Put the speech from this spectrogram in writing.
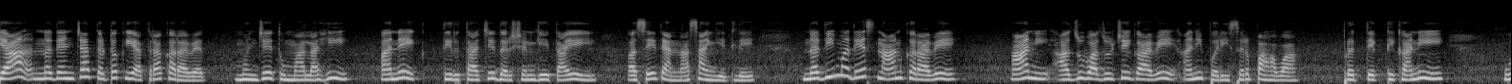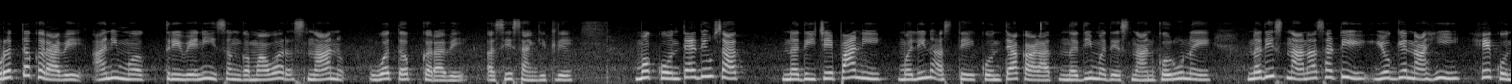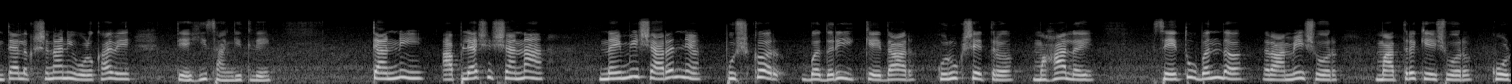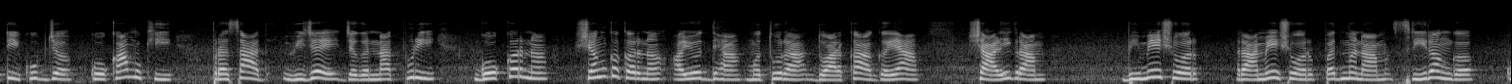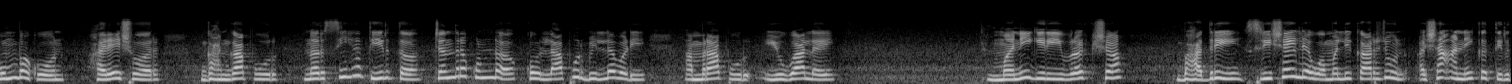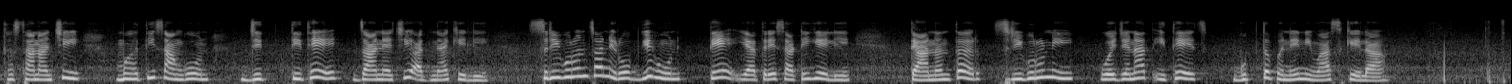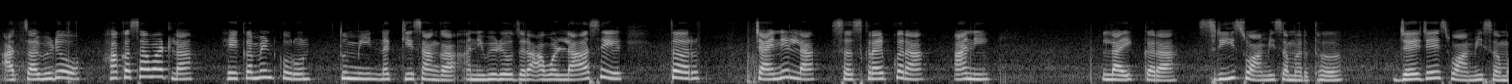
या नद्यांच्या तटक यात्रा कराव्यात. म्हणजे तुम्हालाही अनेक तीर्थाचे दर्शन घेता येईल. असे त्यांना सांगितले. नदीमध्ये स्नान करावे आणि आजूबाजूचे गावे आणि परिसर पाहावा. प्रत्येक ठिकाणी व्रत करावे आणि मग त्रिवेणी संगमावर स्नान व तप करावे असे सांगितले. मग कोणत्या दिवसात नदीचे पाणी मलिन असते? कोणत्या काळात नदीमध्ये स्नान करू नये? नदी स्नानासाठी योग्य नाही हे कोणत्या लक्षणाने ओळखावे तेही सांगितले. त्यांनी आपल्या शिष्यांना नैमिषारण्य पुष्कर बदरी केदार कुरुक्षेत्र महालय सेतुबंद रामेश्वर मात्रकेश्वर कोटी कुब्ज कोकामुखी प्रसाद विजय जगन्नाथपुरी गोकर्ण शंखकर्ण अयोध्या मथुरा द्वारका गया शाळीग्राम भीमेश्वर रामेश्वर पद्मनाम श्रीरंग कुंभकोण हरेश्वर घाणगापूर नरसिंहतीर्थ चंद्रकुंड कोल्हापूर भिल्लवडी अमरापूर युगालय मणिगिरी वृक्ष भाद्री श्रीशैल व मल्लिकार्जुन अशा अनेक तीर्थस्थानांची महती सांगून जि तिथे जाण्याची आज्ञा केली. श्रीगुरूंचा निरोप घेऊन ते यात्रेसाठी गेली. त्यानंतर श्रीगुरूंनी वैजनाथ इथेच गुप्तपणे निवास केला. आजचा व्हिडिओ हा कसा वाटला हे कमेंट करून तुम्ही नक्की सांगा. आणि व्हिडिओ जर आवडला असेल तर चॅनेलला सबस्क्राईब करा आणि लाईक करा. श्री स्वामी समर्थ. जय जय स्वामी समर्थ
